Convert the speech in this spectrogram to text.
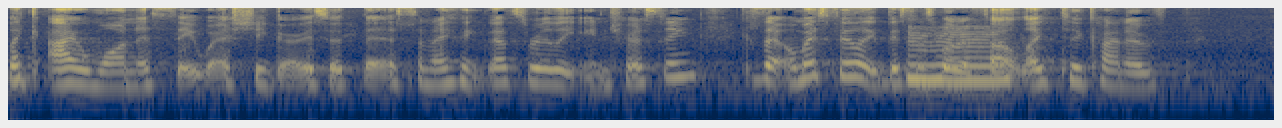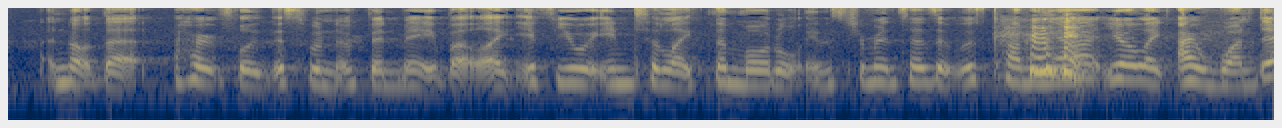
like, I want to see where she goes with this, and I think that's really interesting because I almost feel like this is what it felt like to kind of. Not that hopefully this wouldn't have been me, but like if you were into like the Mortal Instruments as it was coming out, you're like, I wonder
